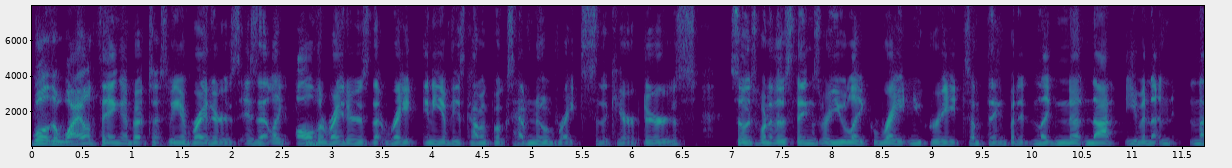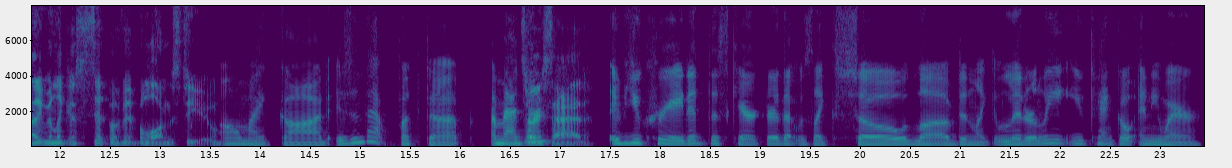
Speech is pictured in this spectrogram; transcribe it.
Well, the wild thing about speaking of writers is that like all the mm. writers that write any of these comic books have no rights to the characters. So it's one of those things where you like write and you create something, but it like no, not even not even like a sip of it belongs to you. Oh my god, isn't that fucked up? Imagine it's very sad. If you created this character that was like so loved and like literally you can't go anywhere.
